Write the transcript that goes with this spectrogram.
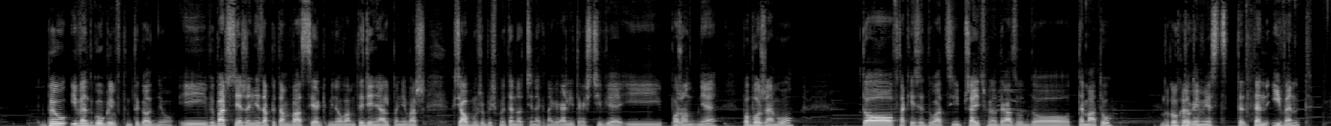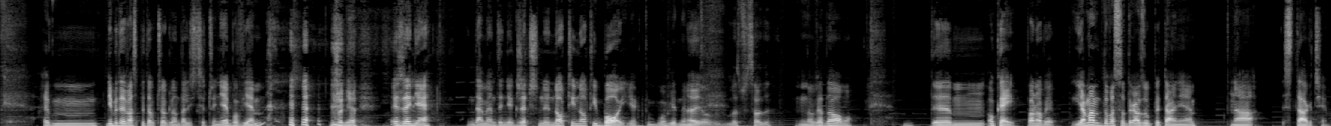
był event Google w tym tygodniu i wybaczcie, że nie zapytam was, jak minął wam tydzień, ale ponieważ chciałbym, żebyśmy ten odcinek nagrali treściwie i porządnie, po bożemu, to w takiej sytuacji przejdźmy od razu do tematu, No konkretnie. którym jest te, ten event. Ym, nie będę was pytał, czy oglądaliście, czy nie, bo wiem, Że nie. że nie. Damian, ty niegrzeczny naughty, naughty boy, jak tu było w jednym Ej, o, bez przesady. No wiadomo. Um, Okej, panowie, ja mam do was od razu pytanie na starcie.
